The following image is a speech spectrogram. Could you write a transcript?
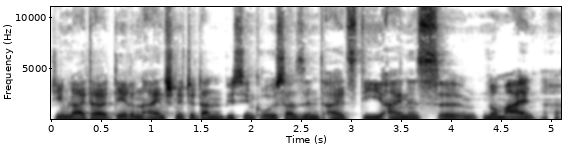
Teamleiter, deren Einschnitte dann ein bisschen größer sind als die eines äh, normalen. Äh.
